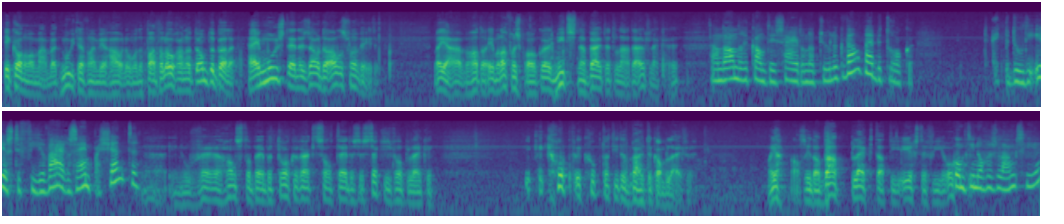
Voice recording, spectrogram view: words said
Ik kon hem er maar met moeite van weerhouden om de patholoog anatoom te bellen. Hij moest en hij zou er alles van weten. Maar ja, we hadden eenmaal afgesproken niets naar buiten te laten uitlekken. hè. Aan de andere kant is hij er natuurlijk wel bij betrokken. Ik bedoel, die eerste vier waren zijn patiënten. Ja, In hoeverre Hans erbij betrokken raakt, zal tijdens de secties wel blijken. Ik, ik, hoop, ik hoop dat hij er buiten kan blijven. Maar ja, als inderdaad blijkt dat die eerste vier ook... Komt hij nog eens langs hier?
